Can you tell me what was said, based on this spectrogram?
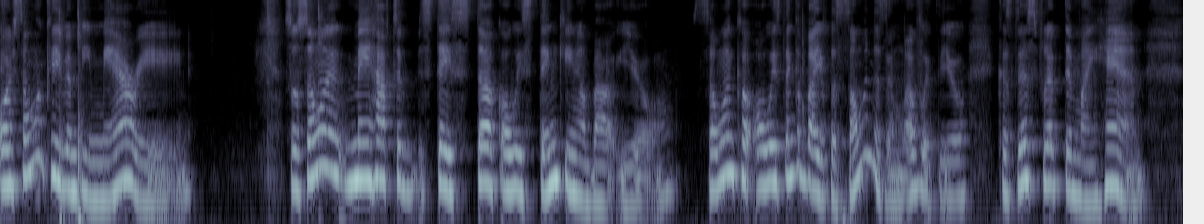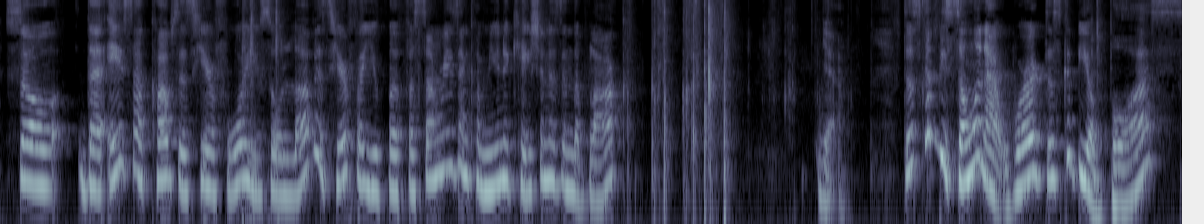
or someone could even be married so someone may have to stay stuck always thinking about you. Someone could always think about you, but someone is in love with you because this flipped in my hand. So the Ace of Cups is here for you. So love is here for you, but for some reason communication is in the block. Yeah. This could be someone at work. This could be a boss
